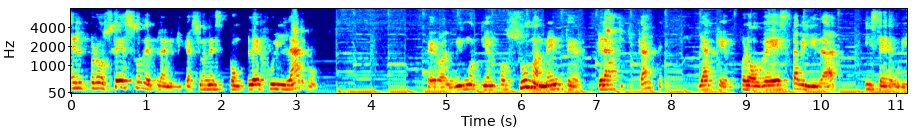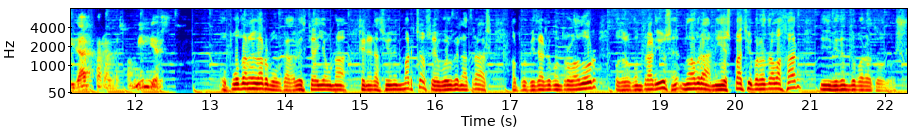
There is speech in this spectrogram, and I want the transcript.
El proceso de planificación es complejo y largo, pero al mismo tiempo sumamente gratificante, ya que provee estabilidad y seguridad para las familias. O podan el árbol cada vez que haya una generación en marcha o se vuelven atrás al propietario controlador o de lo contrario no habrá ni espacio para trabajar ni dividendo para todos.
